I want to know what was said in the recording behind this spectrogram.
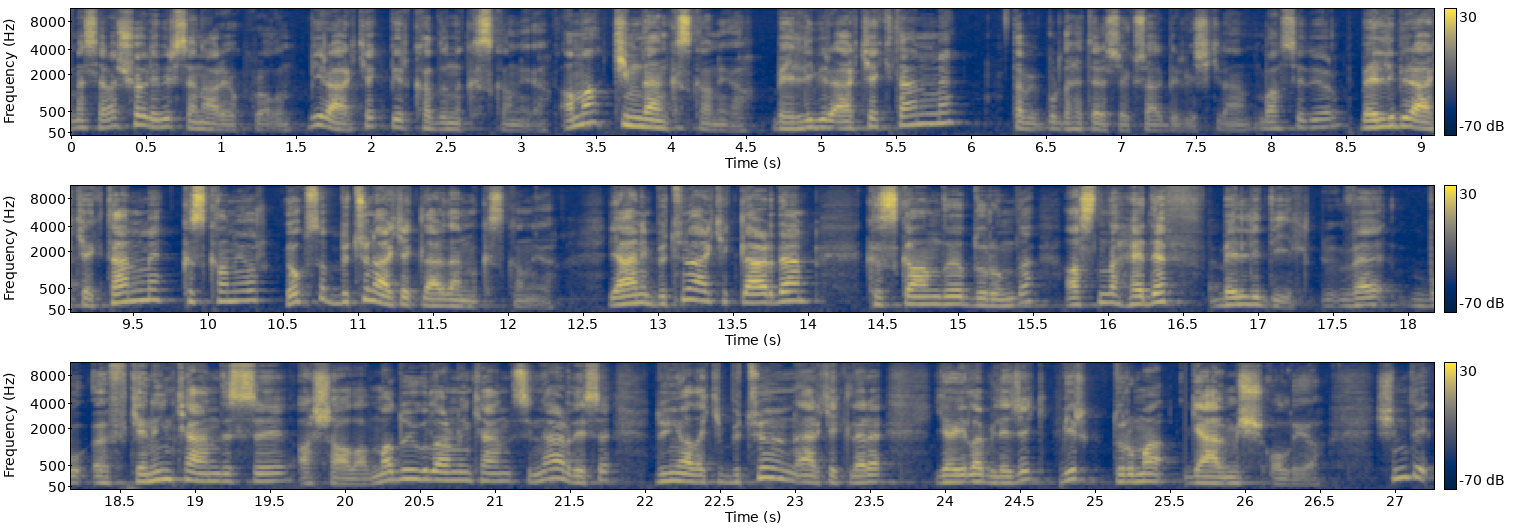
mesela şöyle bir senaryo kuralım. Bir erkek bir kadını kıskanıyor. Ama kimden kıskanıyor? Belli bir erkekten mi? Tabii burada heteroseksüel bir ilişkiden bahsediyorum. Belli bir erkekten mi kıskanıyor yoksa bütün erkeklerden mi kıskanıyor? Yani bütün erkeklerden kıskandığı durumda aslında hedef belli değil. Ve bu öfkenin kendisi, aşağılanma duygularının kendisi neredeyse dünyadaki bütün erkeklere yayılabilecek bir duruma gelmiş oluyor. Şimdi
